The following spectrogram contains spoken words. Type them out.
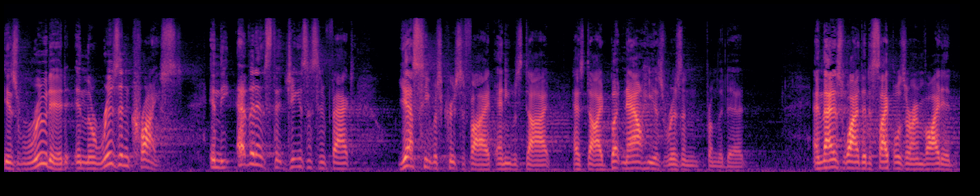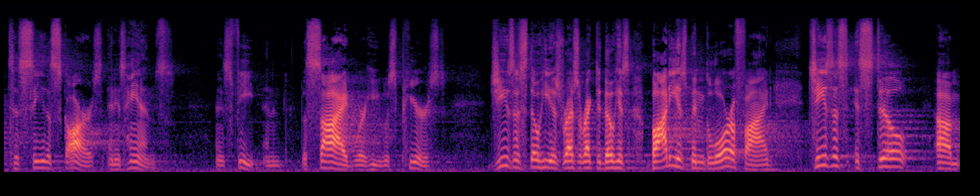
is rooted in the risen Christ, in the evidence that Jesus, in fact, yes, he was crucified and he was died, has died, but now he is risen from the dead. And that is why the disciples are invited to see the scars in his hands and his feet and the side where he was pierced. Jesus, though he is resurrected, though his body has been glorified, Jesus is still um,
